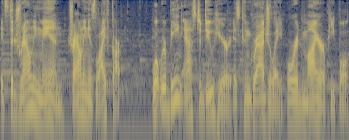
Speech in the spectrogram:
It's the drowning man drowning his lifeguard. What we're being asked to do here is congratulate or admire people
